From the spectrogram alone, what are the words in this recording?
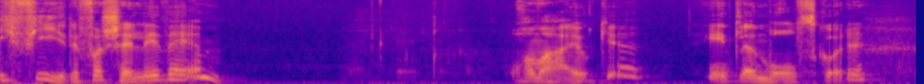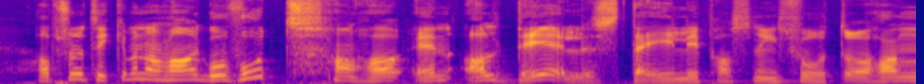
i fire forskjellige VM. Og han er jo ikke egentlig en målskårer. Absolutt ikke, men han har god fot. Han har en aldeles deilig pasningsfot. Og han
